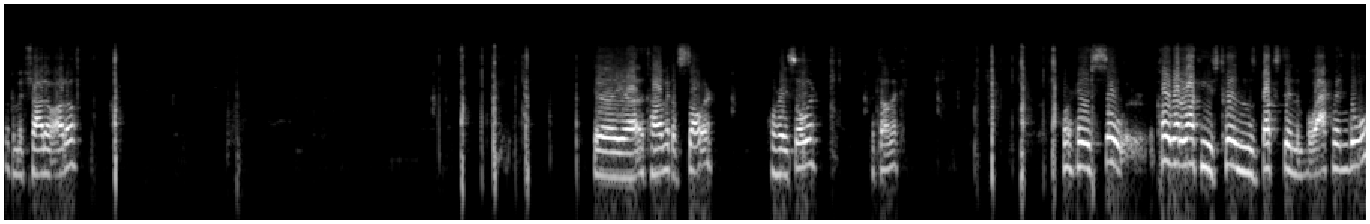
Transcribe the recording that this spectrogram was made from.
with the Machado auto. Get a uh, atomic of Soler, Jorge Soler, Atomic. Jorge Soler, Colorado Rockies, Twins, Buxton, Blackmon duel.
